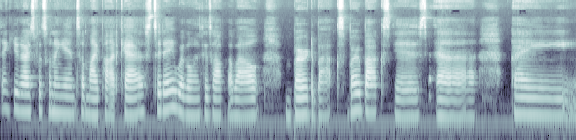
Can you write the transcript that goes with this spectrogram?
Thank you guys for tuning in to my podcast. Today we're going to talk about Bird Box. Bird Box is uh, a,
